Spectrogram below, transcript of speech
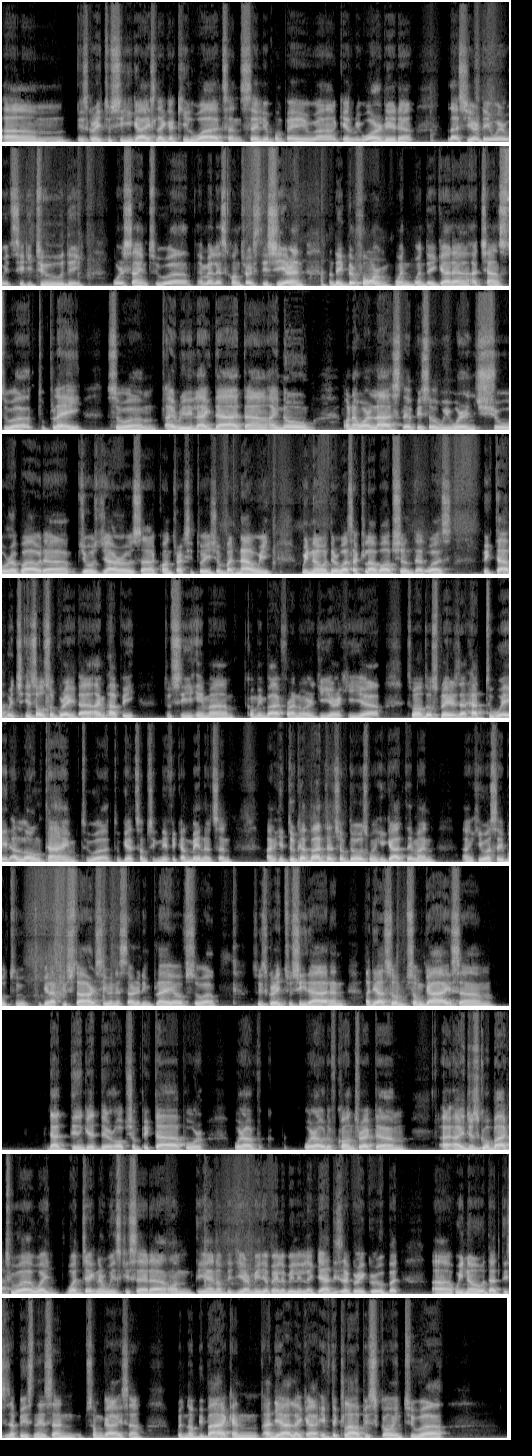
Um, it's great to see guys like Akil Watts and Celio Pompeu uh, get rewarded. Uh, last year they were with City Two. They were signed to uh, MLS contracts this year, and, and they perform when when they get a, a chance to uh, to play. So um, I really like that. Uh, I know on our last episode we weren't sure about uh, Josh Yaro's uh, contract situation, but now we we know there was a club option that was picked up, which is also great. I'm happy to see him um, coming back for another year. He uh, is one of those players that had to wait a long time to uh, to get some significant minutes, and and he took advantage of those when he got them, and and he was able to to get a few stars, even started in playoffs. So uh, so it's great to see that, and and yeah, some some guys um, that didn't get their option picked up or were out were out of contract. Um, I, I just go back to uh, what what Jake Nerwinski said uh, on the end of the year media availability. Like, yeah, this is a great group, but uh, we know that this is a business and some guys uh, will not be back. And and yeah, like uh, if the club is going to uh,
